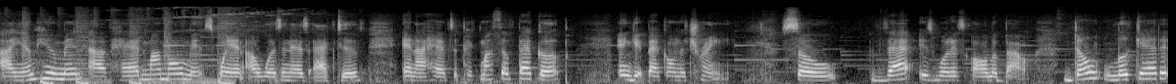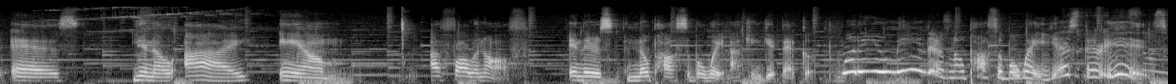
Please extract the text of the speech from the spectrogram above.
I am human. I've had my moments when I wasn't as active and I had to pick myself back up and get back on the train. So that is what it's all about. Don't look at it as, you know, I am, I've fallen off and there's no possible way I can get back up. What do you mean there's no possible way? Yes, there is.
